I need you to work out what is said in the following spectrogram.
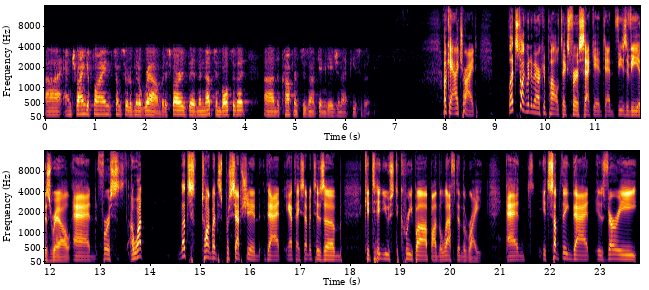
and trying to find some sort of middle ground. But as far as the, the nuts and bolts of it, the conference does not get engaged in that piece of it. Okay, I tried. Let's talk about American politics for a second and vis a vis Israel. And first, I want let's talk about this perception that anti-Semitism continues to creep up on the left and the right, and it's something that is very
